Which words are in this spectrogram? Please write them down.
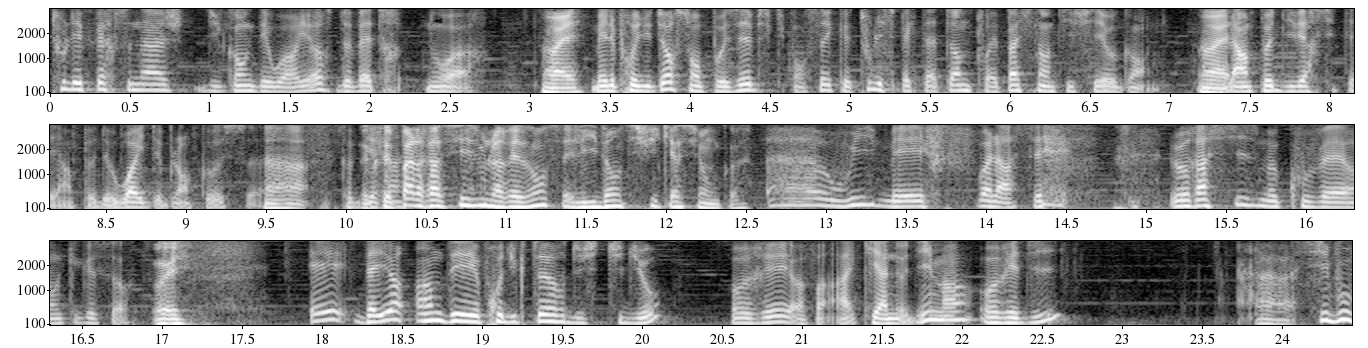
tous les personnages du gang des Warriors devaient être noirs. Ouais, Mais les producteurs sont opposés parce qu'ils pensaient que tous les spectateurs ne pourraient pas s'identifier au gang. ouais. Il y a un peu de diversité, un peu de white, de blancos. euh, Ah, ah. comme Donc c'est pas le racisme, la raison, c'est l'identification, quoi. Euh, oui, mais voilà, c'est le racisme couvert en quelque sorte. Oui. Et d'ailleurs, un des producteurs du studio, aurait, enfin, ah, qui est anonyme, hein, aurait dit euh, si vous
